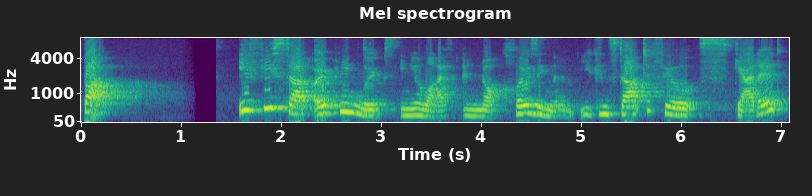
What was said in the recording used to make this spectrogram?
But if you start opening loops in your life and not closing them, you can start to feel scattered,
